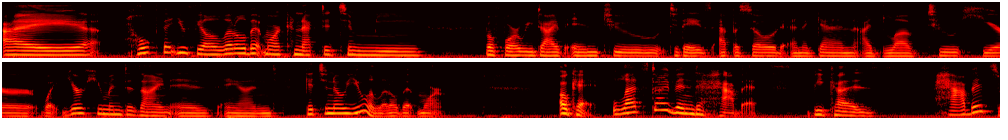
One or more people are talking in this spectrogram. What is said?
I hope that you feel a little bit more connected to me before we dive into today's episode. And again, I'd love to hear what your human design is and get to know you a little bit more. Okay, let's dive into habits because habits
